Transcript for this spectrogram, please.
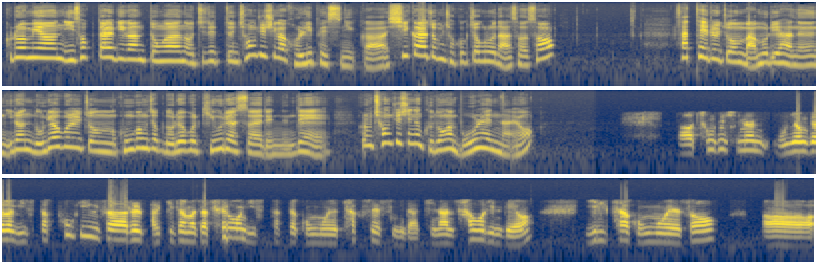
그러면 이 석 달 기간 동안 어찌됐든 청주시가 건립했으니까 시가 좀 적극적으로 나서서 사태를 좀 마무리하는 이런 노력을 좀 공공적 노력을 기울였어야 됐는데 그럼 청주시는 그동안 뭘 했나요? 어, 청주시는 운영자가 위스탁 포기 의사를 밝히자마자 새로운 위스탁자 공모에 착수했습니다. 지난 4월인데요. 1차 공모에서 어,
